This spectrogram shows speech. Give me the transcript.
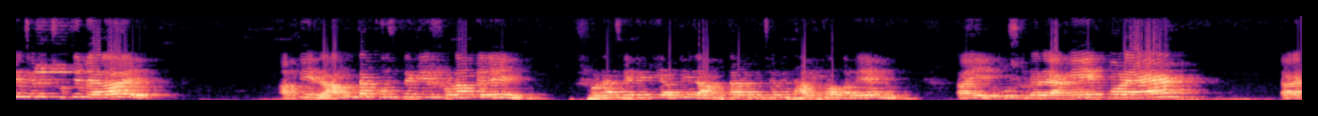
পেছনে ছুটে বেড়ায়? আপনি রামটা খুঁজতে গিয়ে সোনা পেলেন। সোনা ছেড়ে কি আপনি রামটার পিছনে ধাবিত হবেন? তাই অসুরের একের পর এক তারা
